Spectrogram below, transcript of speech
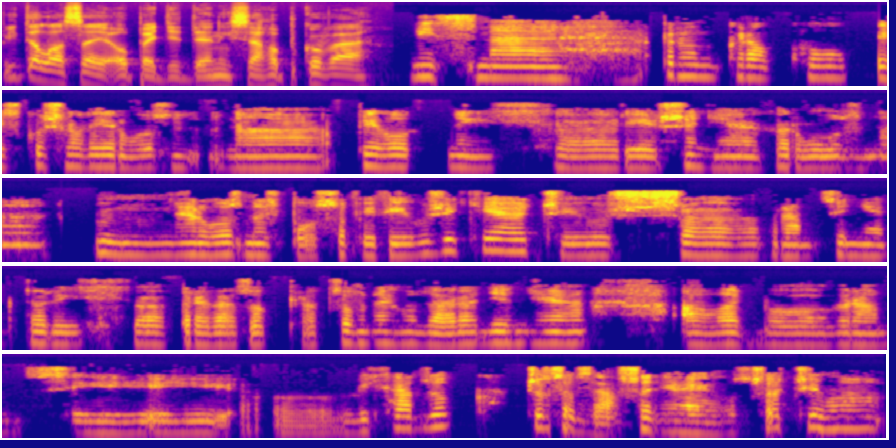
Pýtala sa jej opäť Denisa Hopková. My sme v prvom kroku vyskúšali na pilotných eh, riešeniach rôzne Mm, rôzne spôsoby využitia, či už e, v rámci niektorých e, prevázok pracovného zaradenia alebo v rámci e, vychádzok, čo sa v zásade aj osvedčilo.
